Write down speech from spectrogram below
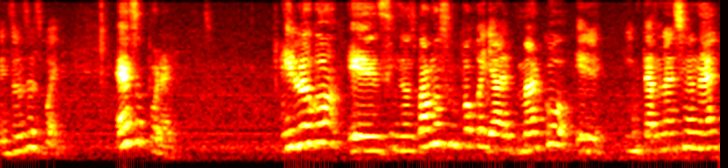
Entonces, bueno, eso por ahí. Y luego, eh, si nos vamos un poco ya al marco eh, internacional,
